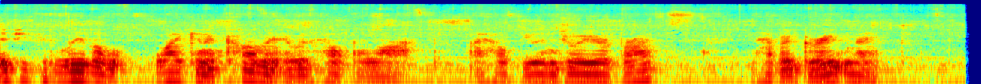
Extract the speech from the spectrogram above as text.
If you could leave a like and a comment, it would help a lot. I hope you enjoy your brats and have a great night.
